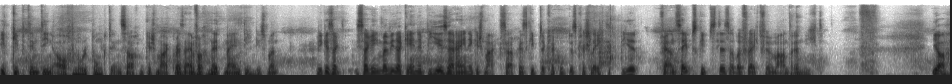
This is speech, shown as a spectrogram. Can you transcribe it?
ich gebe dem Ding auch null Punkte in Sachen Geschmack, weil es einfach nicht mein Ding ist. Man, wie gesagt, ich sage immer wieder gerne, Bier ist eine reine Geschmackssache. Es gibt ja kein gutes, kein schlechtes Bier. Für einen selbst gibt's das, aber vielleicht für einen anderen nicht. Ja,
